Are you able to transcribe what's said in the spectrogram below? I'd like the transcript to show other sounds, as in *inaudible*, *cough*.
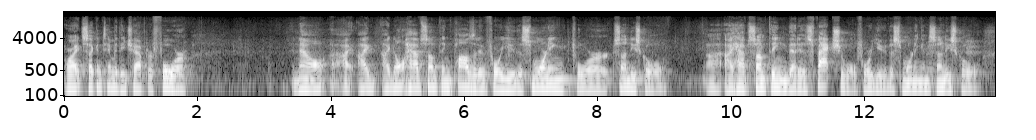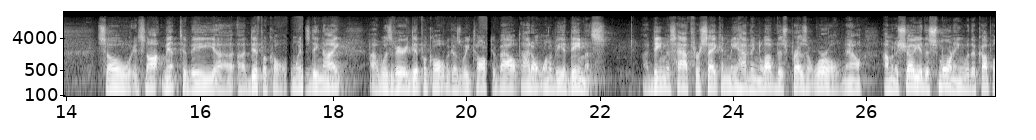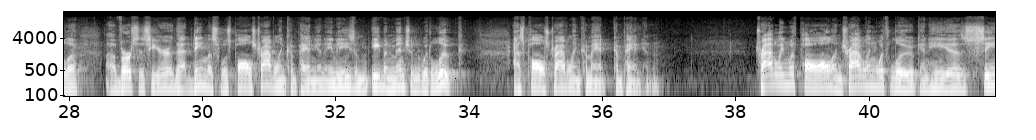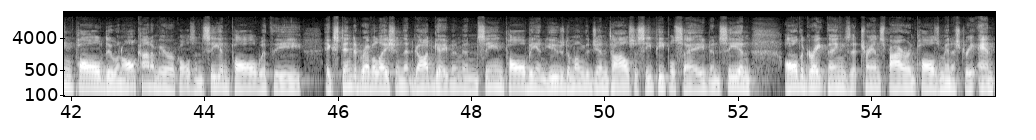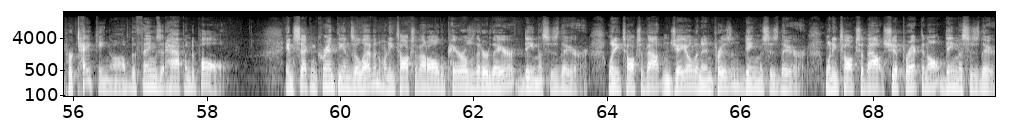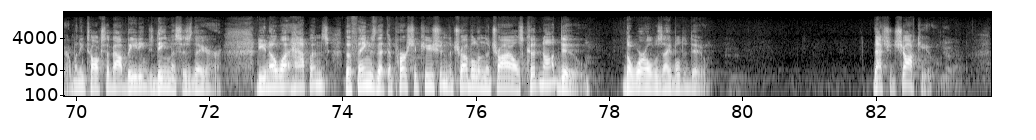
All right, 2 Timothy chapter 4. Now, I, I, I, don't have something positive for you this morning for Sunday school. Uh, I have something that is factual for you this morning in Sunday school. So it's not meant to be uh, uh, difficult. Wednesday night uh, was very difficult because we talked about I don't want to be a Demas. Uh, Demas hath forsaken me, having loved this present world. Now, I'm going to show you this morning with a couple of uh, verses here that Demas was Paul's traveling companion, and he's even mentioned with Luke as Paul's traveling companion. Traveling with Paul and traveling with Luke, and he is seeing Paul doing all kind of miracles and seeing Paul with the extended revelation that God gave him and seeing Paul being used among the Gentiles to see people saved and seeing all the great things that transpire in Paul's ministry and partaking of the things that happened to Paul. In 2 Corinthians 11, when he talks about all the perils that are there, Demas is there. When he talks about in jail and in prison, Demas is there. When he talks about shipwrecked and all, Demas is there. When he talks about beatings, Demas is there. Do you know what happens? The things that the persecution, the trouble, and the trials could not do, the world was able to do. That should shock you.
